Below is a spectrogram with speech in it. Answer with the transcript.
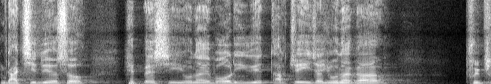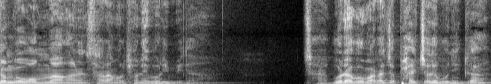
낯이 되어서 햇볕이 요나의 머리 위에 딱 쬐이자 요나가 불평과 원망하는 사람으로 변해버립니다. 자, 뭐라고 말하죠? 8절에 보니까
